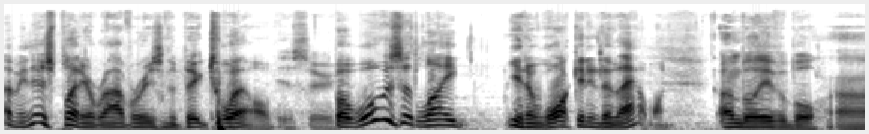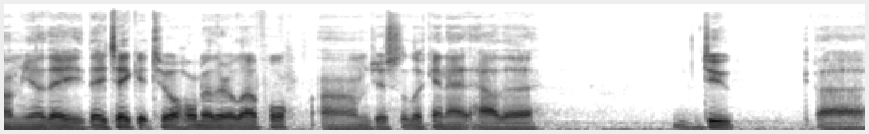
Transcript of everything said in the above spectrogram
I mean, there's plenty of rivalries in the Big 12. Yes, sir. But what was it like, you know, walking into that one? Unbelievable. Um, you know, they, they take it to a whole other level. Um, just looking at how the Duke uh,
